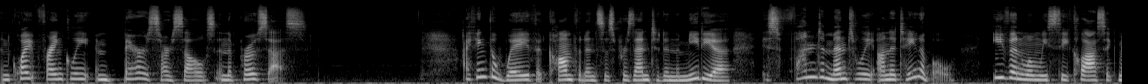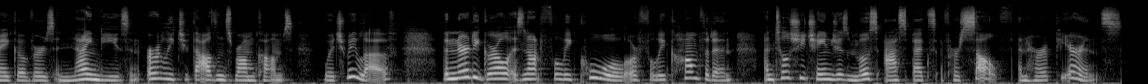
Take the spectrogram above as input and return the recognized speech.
and quite frankly, embarrass ourselves in the process. I think the way that confidence is presented in the media is fundamentally unattainable even when we see classic makeovers in 90s and early 2000s rom coms, which we love, the nerdy girl is not fully cool or fully confident until she changes most aspects of herself and her appearance.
